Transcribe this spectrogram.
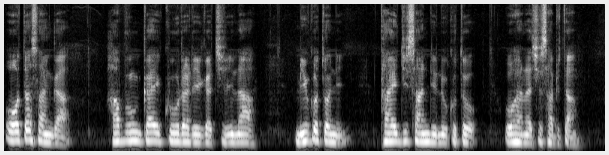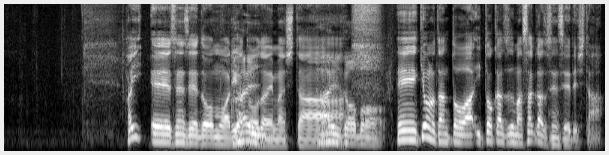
太田さんがハブンカイクーラリーがちな見事に退治さんにぬくとお話しさびたん。はい、えー、先生どうもありがとうございました。はい、はい、どうも。えー、今日の担当は糸数正和先生でした。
